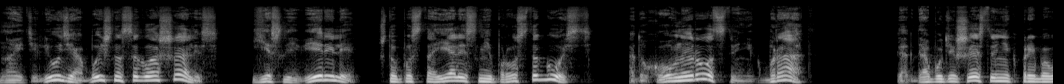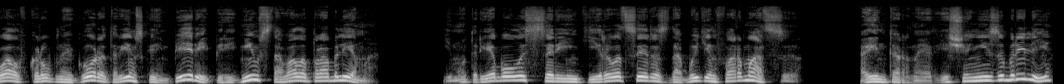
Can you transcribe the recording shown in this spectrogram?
Но эти люди обычно соглашались, если верили, что постоялец не просто гость, а духовный родственник, брат. Когда путешественник прибывал в крупный город Римской империи, перед ним вставала проблема. Ему требовалось сориентироваться и раздобыть информацию, а интернет еще не изобрели.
